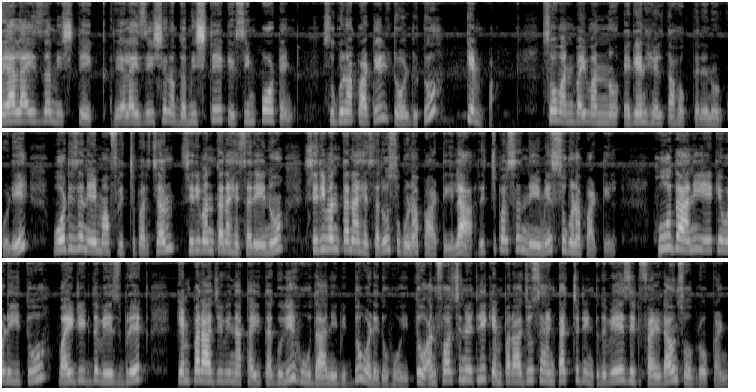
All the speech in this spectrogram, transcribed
realise the mistake realisation of the mistake it's important Suguna Patil told to Kempa. So one by one again ಹೇಳ್ತಾ ಹೋಗ್ತೇನೆ, ನೋಡ್ಕೊಳ್ಳಿ. What is the name of rich person ಸಿರಿವಂತನ ಹೆಸರೇನು? ಸಿರಿವಂತನ ಹೆಸರು Suguna Patil. Rich person name is Suguna Patil. ಹೂದಾನಿ ಏಕೆ ಒಡೆಯಿತು? Why did the vase break ಕೆಂಪರಾಜುವಿನ ಕೈ ತಗುಲಿ ಹೂದಾನಿ ಬಿದ್ದು ಒಡೆದು ಹೋಯಿತು. Unfortunately Kemparaju hand touched in to the vase it fell down so broken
